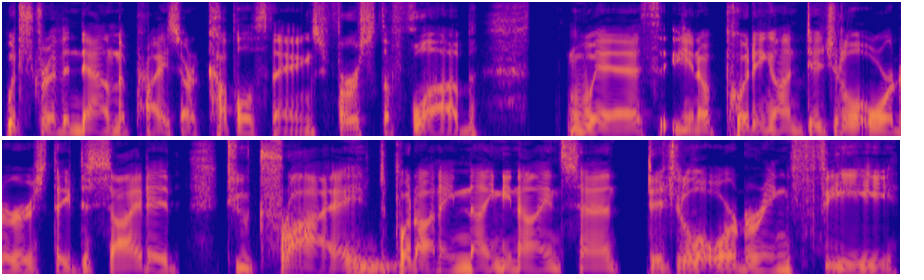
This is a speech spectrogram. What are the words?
what's driven down the price are a couple of things. First, the flub with you know putting on digital orders they decided to try to put on a 99 cent digital ordering fee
